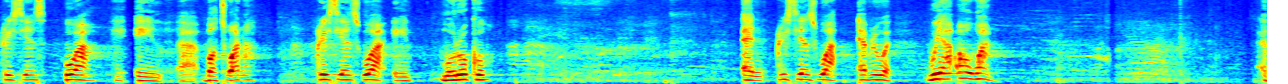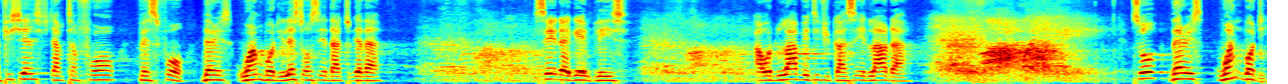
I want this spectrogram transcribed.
Christians who are in uh, Botswana, Christians who are in Morocco, and Christians who are everywhere. We are all one. Ephesians chapter 4, verse 4. There is one body. Let's all say that together. Say it again, please. I would love it if you can say it louder. So there is one body.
